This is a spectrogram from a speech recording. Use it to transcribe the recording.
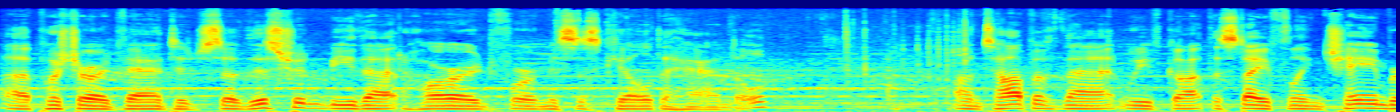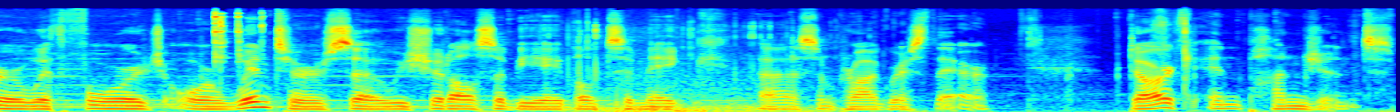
uh, push our advantage. So this shouldn't be that hard for Mrs. Kill to handle. On top of that, we've got the Stifling Chamber with Forge or Winter, so we should also be able to make uh, some progress there. Dark and Pungent.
